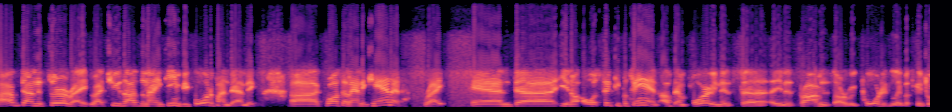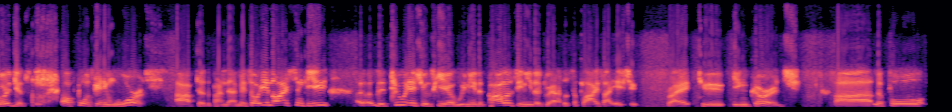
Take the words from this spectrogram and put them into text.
I've done a survey, right, 2019 before the pandemic, uh, across Atlantic Canada, right, and uh, you know over 60% of the employers in this uh, in this province are reported labor shortages. Of course, getting worse after the pandemic. So you know, I think you, uh, the two issues here we need a policy need to address the supply side issue, right, to encourage uh, the full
